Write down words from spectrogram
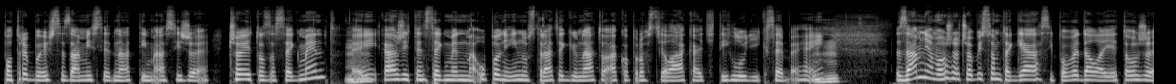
potrebuješ sa zamyslieť nad tým asi, že čo je to za segment, mm-hmm. hej, každý ten segment má úplne inú stratégiu na to, ako proste lákať tých ľudí k sebe, hej. Mm-hmm. Za mňa možno, čo by som tak ja si povedala, je to, že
